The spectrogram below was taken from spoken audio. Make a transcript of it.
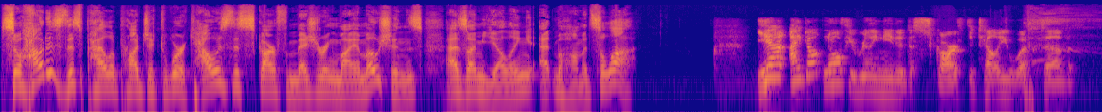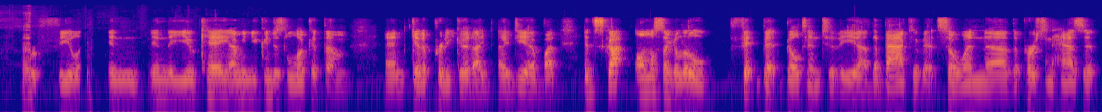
So, how does this pilot project work? How is this scarf measuring my emotions as I'm yelling at Mohamed Salah? Yeah, I don't know if you really needed a scarf to tell you what uh, we're feeling in in the UK. I mean, you can just look at them and get a pretty good idea. But it's got almost like a little Fitbit built into the uh, the back of it. So when uh, the person has it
